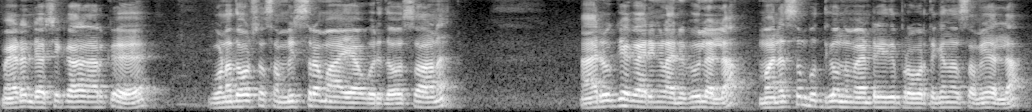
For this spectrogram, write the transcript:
മേഡം രാശിക്കാർക്ക് ഗുണദോഷ സമ്മിശ്രമായ ഒരു ദിവസമാണ്. ആരോഗ്യ കാര്യങ്ങൾ അനുകൂലമല്ല. മനസ്സും ബുദ്ധിയും ഒന്നും വേണ്ട രീതിയിൽ പ്രവർത്തിക്കുന്ന സമയമല്ല.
